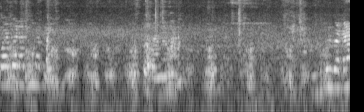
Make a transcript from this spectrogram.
কয় বেড়া দিলা বুঝতে পারো না দুই বেড়া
